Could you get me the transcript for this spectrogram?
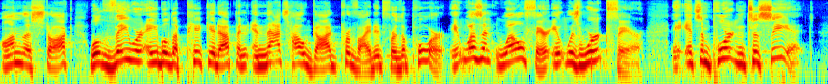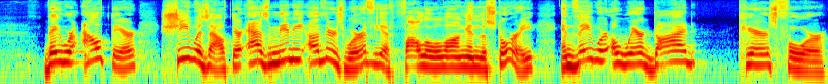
on the stalk well they were able to pick it up and, and that's how god provided for the poor. It wasn't welfare it was workfare it's important to see it. They were out there she was out there as many others were if you follow along in the story and they were aware god cares for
